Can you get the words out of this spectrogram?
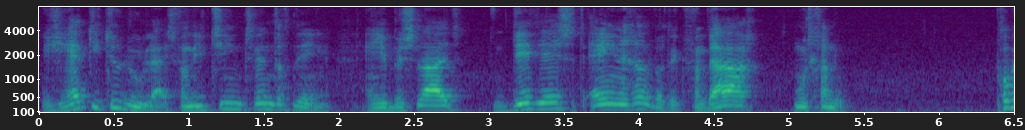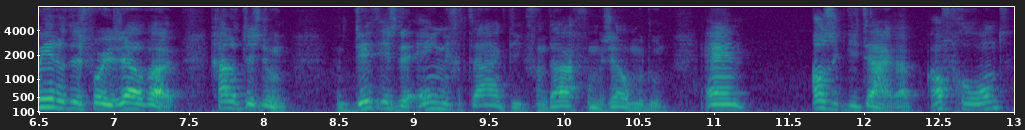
Dus je hebt die to-do-lijst van die 10, 20 dingen. En je besluit, dit is het enige wat ik vandaag moet gaan doen. Probeer dat eens voor jezelf uit. Ga dat eens doen. Want dit is de enige taak die ik vandaag voor mezelf moet doen. En als ik die taak heb afgerond,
